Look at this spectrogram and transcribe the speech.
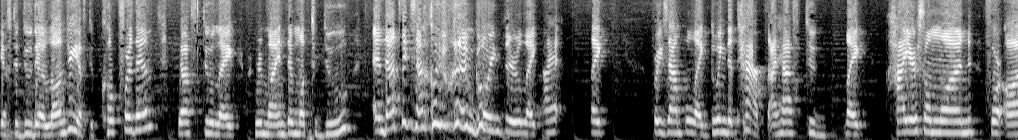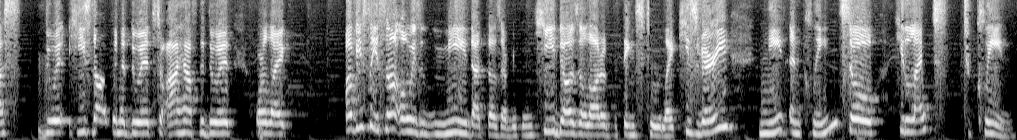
You have to do their laundry. You have to cook for them. You have to like remind them what to do. And that's exactly what I'm going through. Like I, like, for example, like doing the taps, I have to like hire someone for us mm-hmm. do it. He's not gonna do it, so I have to do it. Or like, obviously, it's not always me that does everything. He does a lot of the things too. Like he's very neat and clean, so he likes to clean,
